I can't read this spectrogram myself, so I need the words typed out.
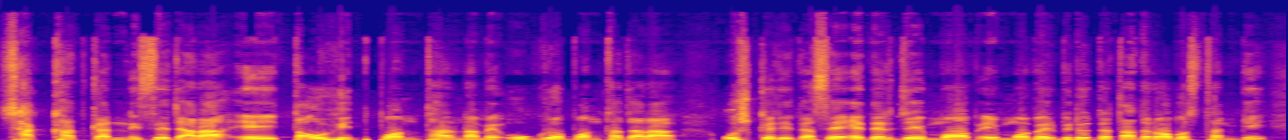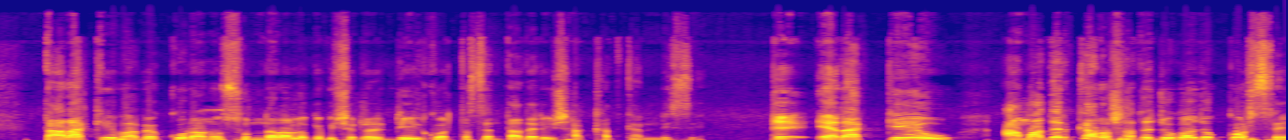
সাক্ষাৎকার নিছে যারা এই তাওহিদ পন্থার নামে, উগ্র পন্থা যারা উস্কে দিতেছে, এদের যে মব, এই মবের বিরুদ্ধে তাদের অবস্থান কি? তারা কীভাবে কোরআন ও সুন্নার আলোকে বিষয়টা ডিল করতেছেন, তাদের এই সাক্ষাৎকার নিছে। এরা কেউ আমাদের কারোর সাথে যোগাযোগ করছে?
